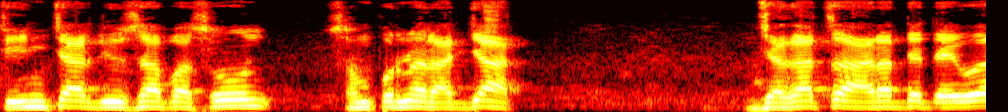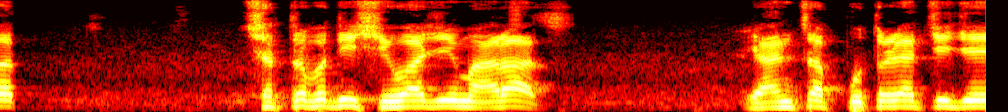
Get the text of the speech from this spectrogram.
तीन चार दिवसापासून संपूर्ण राज्यात जगाचं आराध्य दैवत छत्रपती शिवाजी महाराज यांचा पुतळ्याची जे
